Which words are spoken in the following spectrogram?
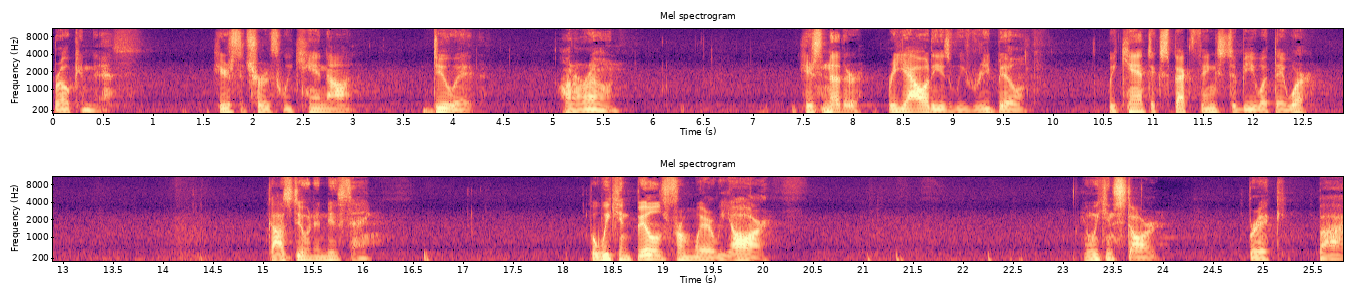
brokenness. Here's the truth we cannot do it on our own. Here's another reality as we rebuild we can't expect things to be what they were. God's doing a new thing. But we can build from where we are. And we can start brick by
